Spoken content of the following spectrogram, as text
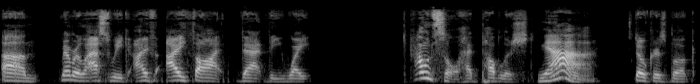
Um, remember last week I I thought that the White Council had published Yeah. Stoker's book,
